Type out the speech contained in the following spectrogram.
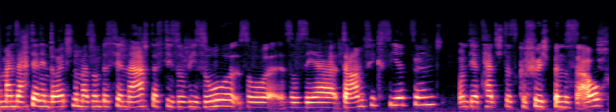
man sagt ja den Deutschen immer so ein bisschen nach, dass die sowieso so, so sehr darmfixiert sind. Und jetzt hatte ich das Gefühl, ich bin es auch.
